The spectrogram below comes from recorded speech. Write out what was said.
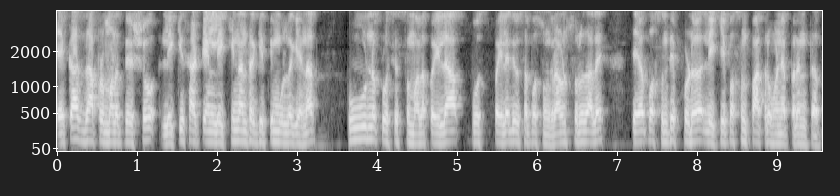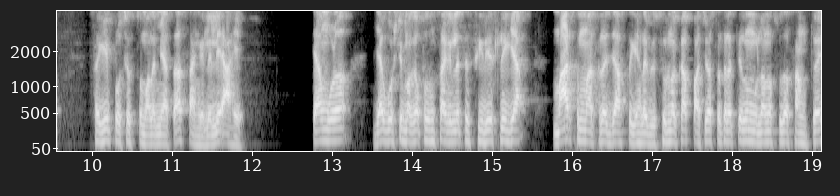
एकाच दहा प्रमाणात रेशो लेखीसाठी आणि लेखीनंतर किती मुलं घेणार? पूर्ण प्रोसेस तुम्हाला पहिला पोस- पहिल्या दिवसापासून ग्राउंड सुरू झालंय. तेव्हापासून ते पुढं लेखीपासून पात्र होण्यापर्यंत सगळी प्रोसेस तुम्हाला मी आता सांगितलेली आहे. त्यामुळं ज्या गोष्टी मगापासून सांगितल्या ते सिरियसली घ्या. मार्क मात्र जास्त घ्यायला विसरू नका. पाचव्या सत्रातील मुलांना सुद्धा सांगतोय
